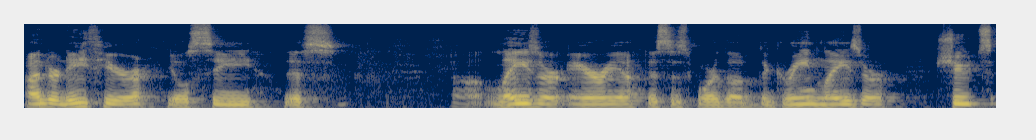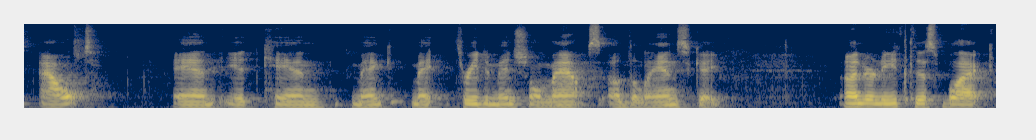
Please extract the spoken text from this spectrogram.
Underneath here, you'll see this uh, laser area. This is where the, the green laser shoots out and it can make, make three-dimensional maps of the landscape. Underneath this black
